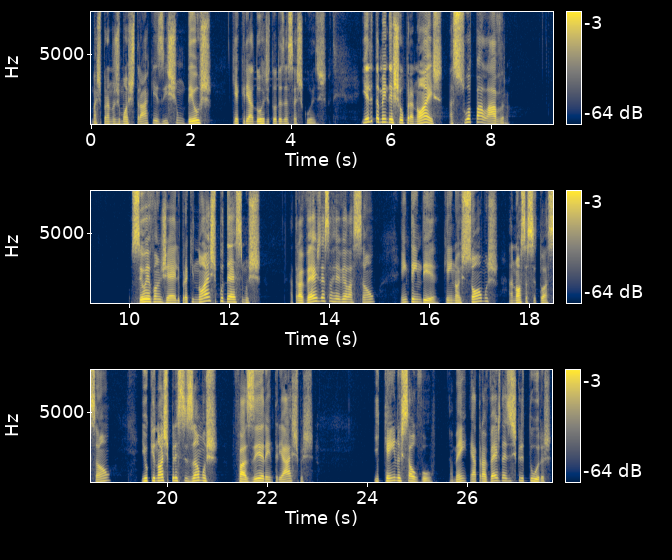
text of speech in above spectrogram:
mas para nos mostrar que existe um Deus que é criador de todas essas coisas. E ele também deixou para nós a sua palavra, o seu evangelho, para que nós pudéssemos, através dessa revelação, entender quem nós somos, a nossa situação e o que nós precisamos fazer, entre aspas, e quem nos salvou. Amém? É através das Escrituras,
